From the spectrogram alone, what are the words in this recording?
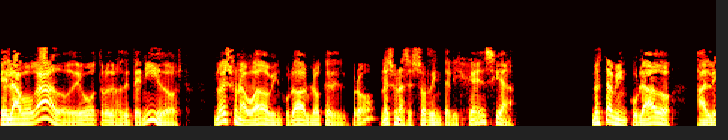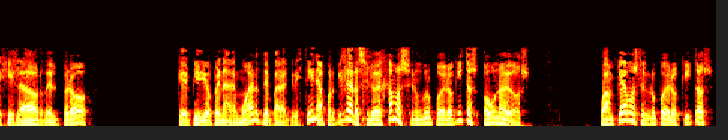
El abogado de otro de los detenidos, ¿no es un abogado vinculado al bloque del PRO? ¿No es un asesor de inteligencia? ¿No está vinculado al legislador del PRO que pidió pena de muerte para Cristina? Porque claro, si lo dejamos en un grupo de loquitos, o uno de dos, o ampliamos el grupo de loquitos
